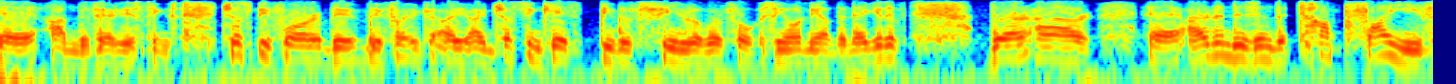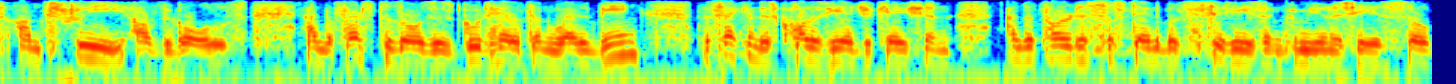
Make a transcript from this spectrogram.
uh, on the various things. Just before, before just in case people feel that we're focusing only on the negative, there are uh, Ireland is in the top five on three of the goals, and the first of those is good health and well-being. The second is quality education, and the third is sustainable cities and communities. So,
